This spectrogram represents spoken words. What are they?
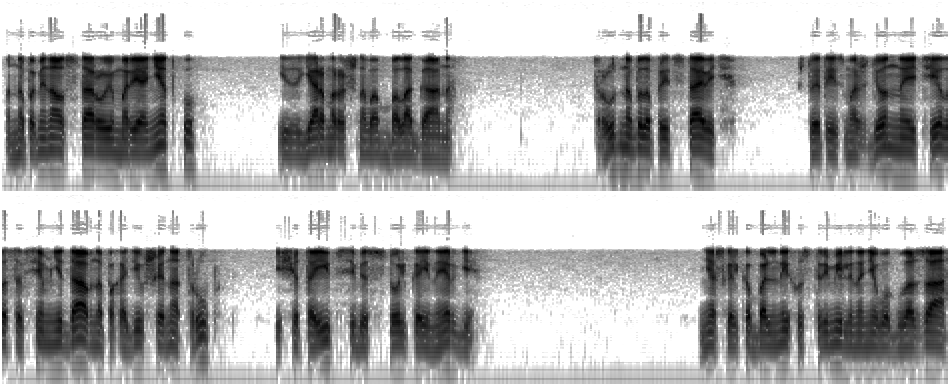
Он напоминал старую марионетку из ярмарочного балагана. Трудно было представить, что это изможденное тело, совсем недавно походившее на труп, еще таит в себе столько энергии. Несколько больных устремили на него глаза,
